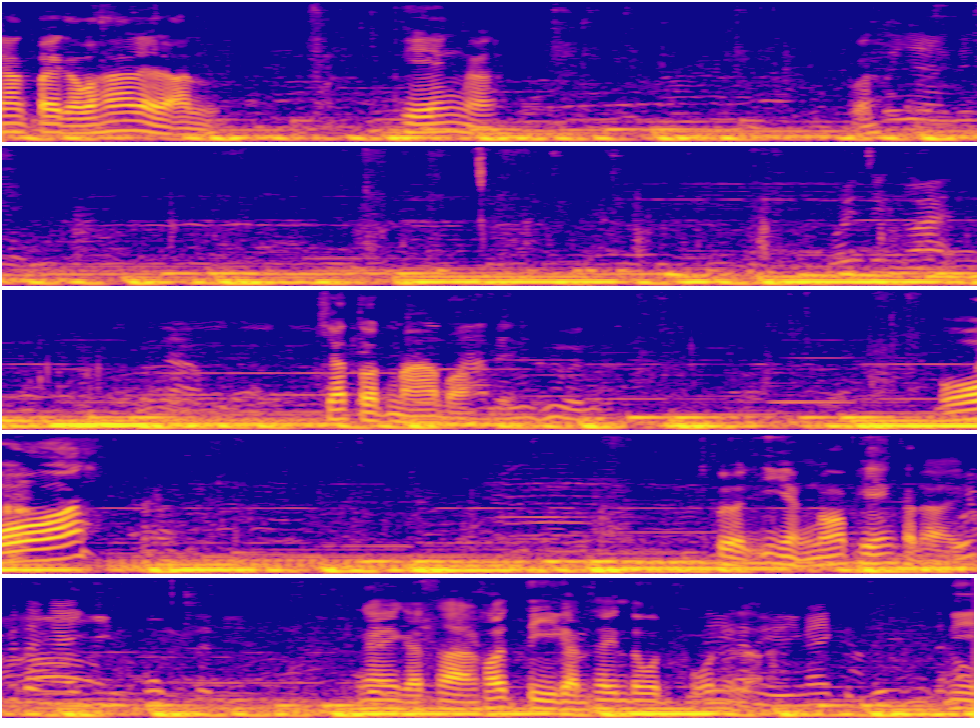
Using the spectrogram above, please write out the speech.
ย่างไปกับว่าห้าอะไรอันเพลงนะไม่แย่งได้ยินอุ้ยจริงด้วยเชี่ยตดมาบ่มาเป็นหืนโอ้ยเปิดอีหยังเนาะเพลงก็ได้อุ้ยเป็นยังไงยิงกุ้งแต่นี้ไงกับซางเขาตีกันใส่โดนโฟนนี่นี่ก็ล่ะดีไงคือนี่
